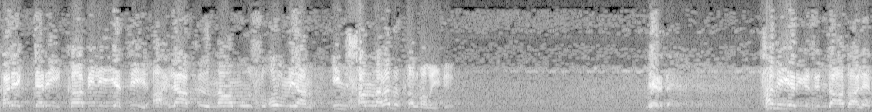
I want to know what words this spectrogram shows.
karakteri, kabiliyeti, ahlakı, namusu olmayan insanlara mı kalmalıydı? Nerede? Hani yeryüzünde adalet?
